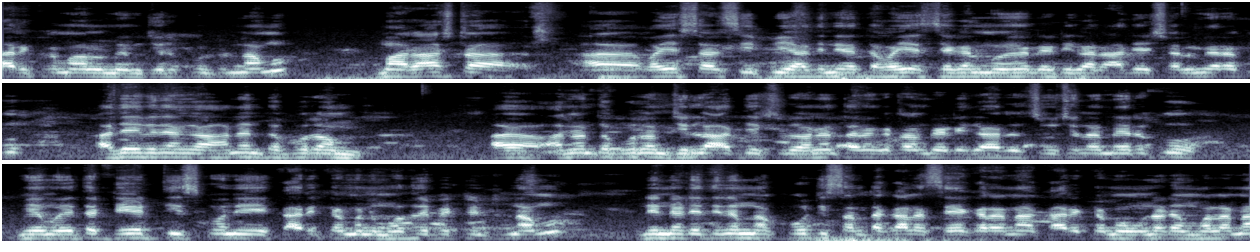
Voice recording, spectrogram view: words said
కార్యక్రమాలను మేము జరుపుకుంటున్నాము. మా రాష్ట్ర వైఎస్ఆర్సీపీ అధినేత వైఎస్ జగన్మోహన్ రెడ్డి గారి ఆదేశాల మేరకు అదేవిధంగా అనంతపురం అనంతపురం జిల్లా అధ్యక్షుడు అనంత వెంకటరామరెడ్డి గారి సూచనల మేరకు మేమైతే డేట్ తీసుకొని కార్యక్రమాన్ని మొదలుపెట్టింటున్నాము. నిన్నటి దినం నా కోటి సంతకాల సేకరణ కార్యక్రమం ఉండడం వలన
